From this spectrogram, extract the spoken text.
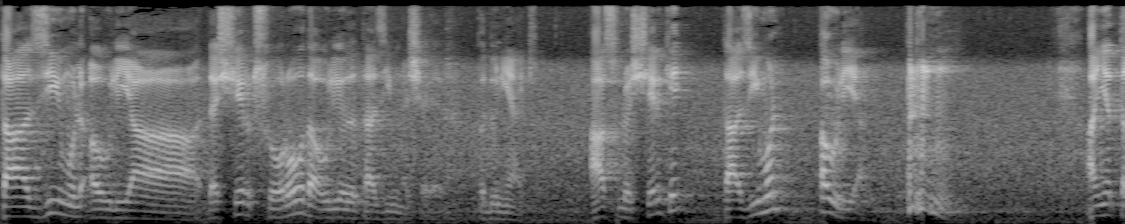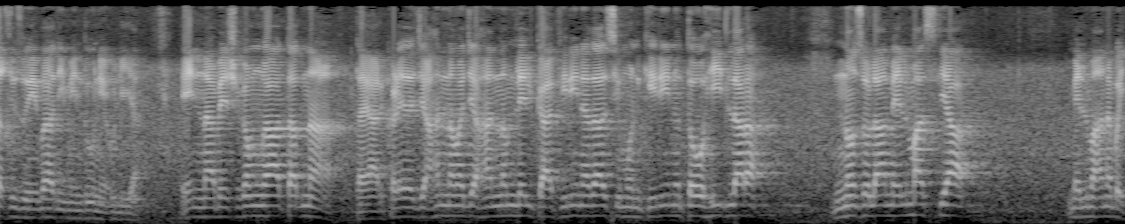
تعظیم الاولیاء د شرک شروع د اولیاء د تعظیم نشوي په دنیا کې اصل الشرک تعظیم الاولیاء ان يتخذوا عبادي من دون اولياء ان بشکم غاتدنا تیار کړی د جهنم جهنم لیل کافرین ادا سی منکرین توحید لرا نزلا ملمستیا ملمانه بی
